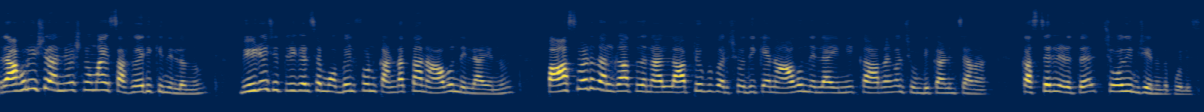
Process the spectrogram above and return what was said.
രാഹുൽ ഈശ്വർ അന്വേഷണവുമായി സഹകരിക്കുന്നില്ലെന്നും വീഡിയോ ചിത്രീകരിച്ച മൊബൈൽ ഫോൺ കണ്ടെത്താനാവുന്നില്ല എന്നും പാസ്വേഡ് നൽകാത്തതിനാൽ ലാപ്ടോപ്പ് പരിശോധിക്കാനാകുന്നില്ല എന്നീ കാരണങ്ങൾ ചൂണ്ടിക്കാണിച്ചാണ് കസ്റ്റഡിയിലെടുത്ത് ചോദ്യം ചെയ്യുന്നത് പോലീസ്.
